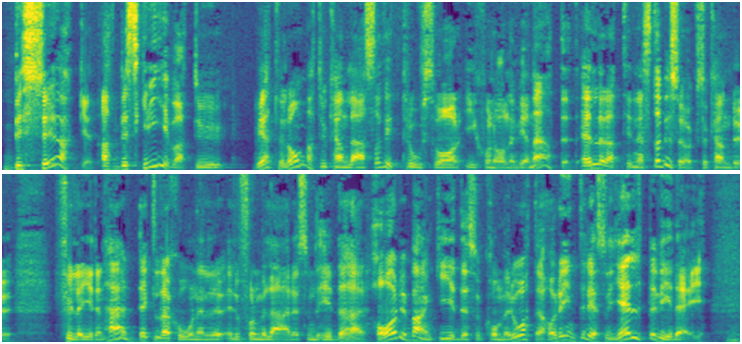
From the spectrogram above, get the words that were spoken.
besöket att beskriva att du vet väl om att du kan läsa ditt provsvar i journalen via nätet. Eller att till nästa besök så kan du fylla i den här deklarationen eller, eller formuläret som du hittar där. Har du BankID så kommer du åt det. Har du inte det så hjälper vi dig mm.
